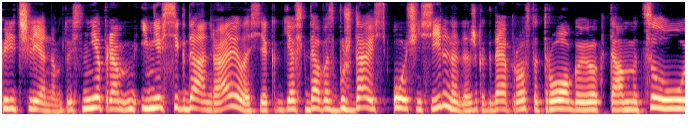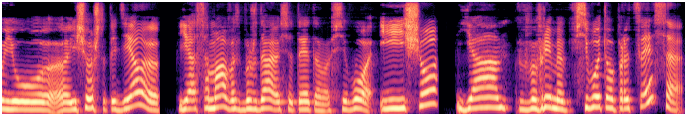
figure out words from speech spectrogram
перед членом. То есть мне прям... И мне всегда нравилось. Я, я всегда возбуждаюсь очень сильно, даже когда я просто трогаю, там, целую, э, еще что-то делаю. Я сама возбуждаюсь от этого всего. И еще я во время всего этого процесса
